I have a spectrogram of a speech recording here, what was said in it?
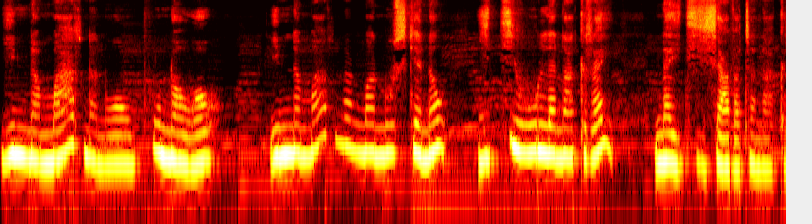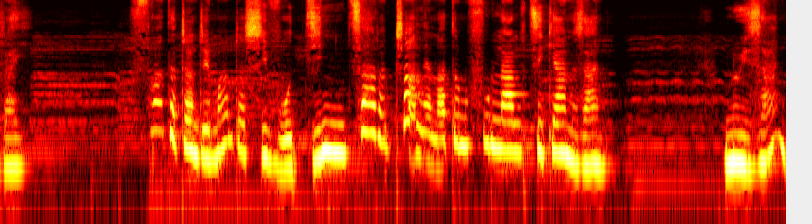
Inona marina no ao am-ponao ao? Inona marina no manosika anao hitia olona anankiray na hitia zavatra anankiray? Fantatr'Andriamanitra sy voadininy tsara hatrany anatin'ny fo lalintsika any izany. Noho izany,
